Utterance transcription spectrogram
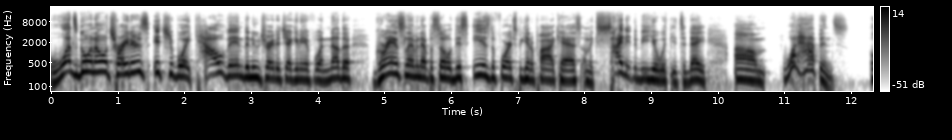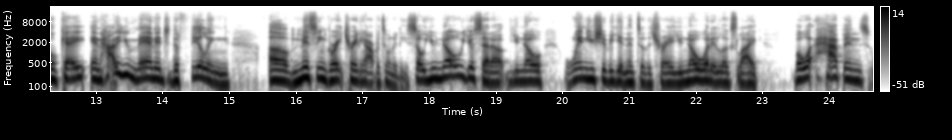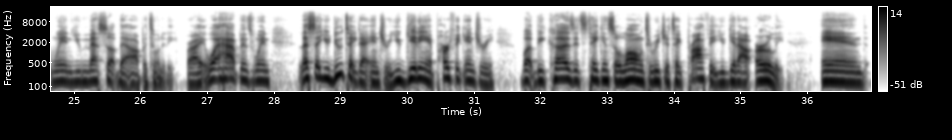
What's going on, traders? It's your boy Calvin, the new trader, checking in for another Grand Slamming episode. This is the Forex Beginner Podcast. I'm excited to be here with you today. Um, what happens, okay, and how do you manage the feeling of missing great trading opportunities? So you know your setup, you know when you should be getting into the trade, you know what it looks like, but what happens when you mess up that opportunity, right? What happens when let's say you do take that entry, you get in perfect entry, but because it's taking so long to reach your take profit, you get out early. And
